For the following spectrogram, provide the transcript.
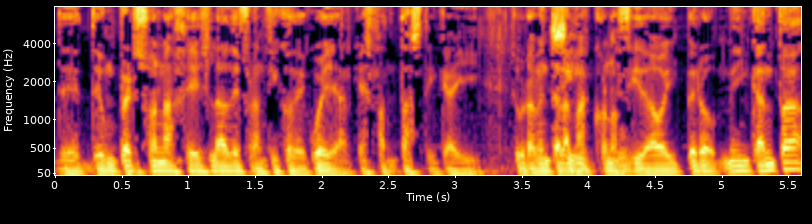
de, de un personaje es la de Francisco de Cuellar, que es fantástica y seguramente la más conocida hoy. Pero me encanta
